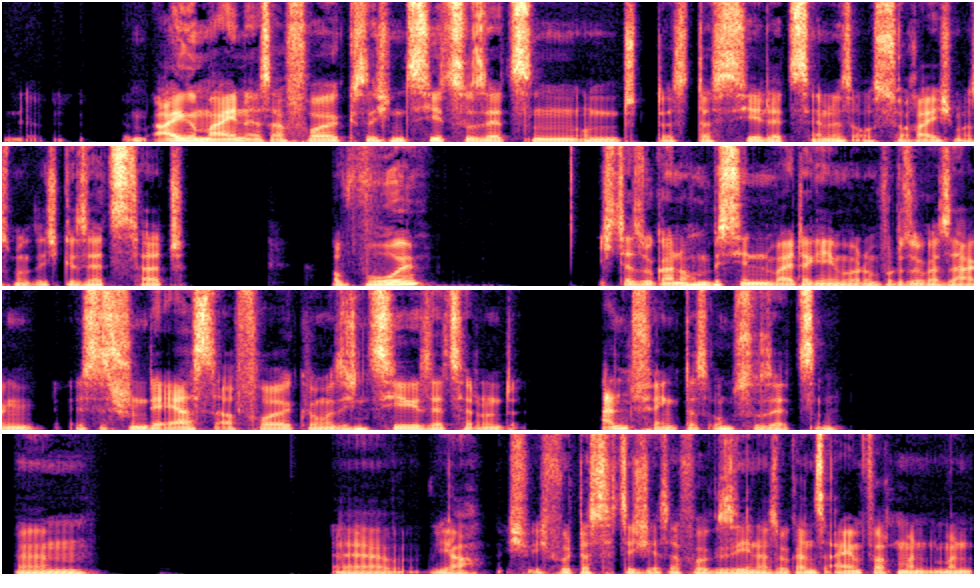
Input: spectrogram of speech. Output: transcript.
hm, allgemein ist Erfolg, sich ein Ziel zu setzen und das, das Ziel letztendlich auch zu erreichen, was man sich gesetzt hat. Obwohl ich da sogar noch ein bisschen weitergehen würde und würde sogar sagen, es ist schon der erste Erfolg, wenn man sich ein Ziel gesetzt hat und anfängt, das umzusetzen. Ähm, äh, ja, ich, ich würde das tatsächlich als Erfolg sehen. Also ganz einfach, man, man,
